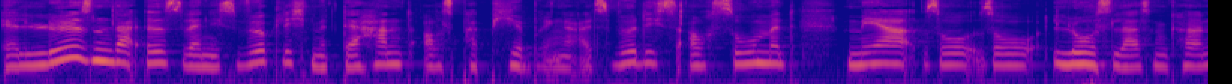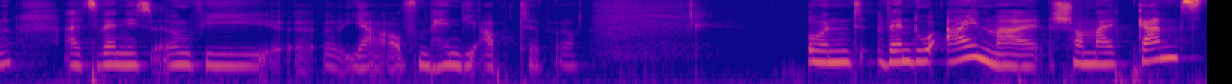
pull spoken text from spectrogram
erlösender ist, wenn ich es wirklich mit der Hand aufs Papier bringe, als würde ich es auch somit mehr so, so loslassen können, als wenn ich es irgendwie, äh, ja, auf dem Handy abtippe. Und wenn du einmal schon mal ganz,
